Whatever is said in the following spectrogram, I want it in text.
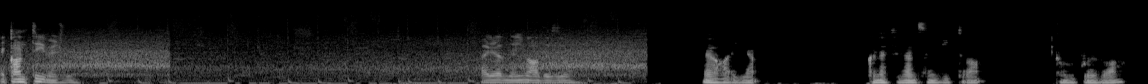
Et Kanté va jouer. Allez hop, Neymar 2 Alors les gars, on a fait 25 victoires, comme vous pouvez voir.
